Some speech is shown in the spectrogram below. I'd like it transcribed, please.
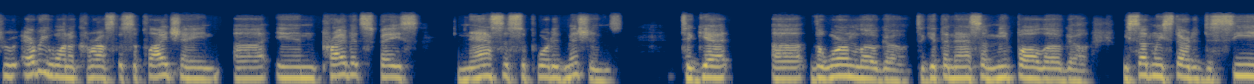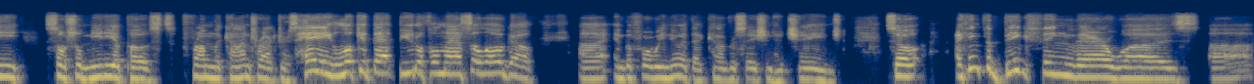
through everyone across the supply chain uh, in private space NASA supported missions to get uh, the worm logo, to get the NASA meatball logo. We suddenly started to see social media posts from the contractors. Hey, look at that beautiful NASA logo. Uh, and before we knew it, that conversation had changed. So I think the big thing there was uh,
